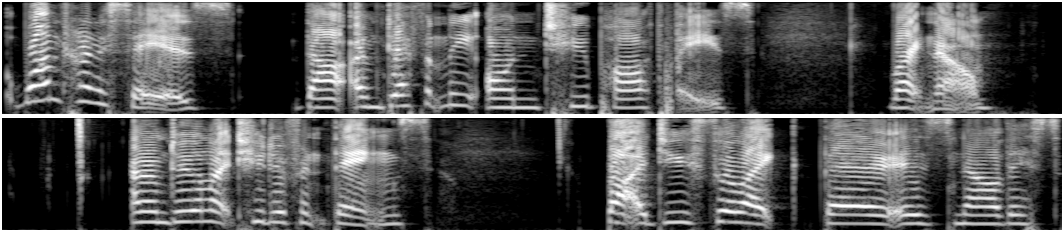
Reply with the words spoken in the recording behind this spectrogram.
what I'm trying to say is that I'm definitely on two pathways right now, and I'm doing like two different things. But I do feel like there is now this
